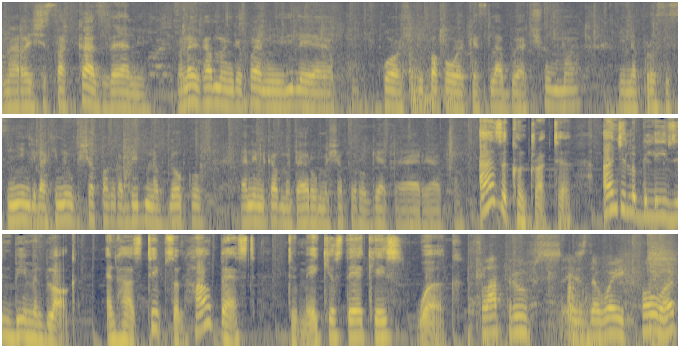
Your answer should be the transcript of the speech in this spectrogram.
zinarahisisha kazi yani, manake kama ingekuwa ni ile ya kuwa sijui mpaka uweke slabu ya chuma ina process nyingi, lakini ukishapanga bibu na bloko yani ni kama tayari umeshakorogea tayari hapo. As a contractor, Angelo believes in beam and block and has tips on how best to make your staircase work. Flat roofs is the way forward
